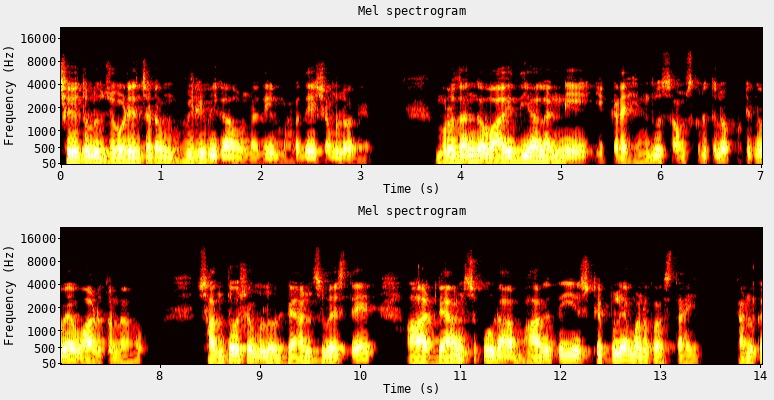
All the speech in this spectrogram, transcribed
చేతులు జోడించడం విరివిగా ఉన్నది మన దేశంలోనే. మృదంగ వాయిద్యాలన్నీ ఇక్కడ హిందూ సంస్కృతిలో పుట్టినవే వాడుతున్నాము. సంతోషంలో డ్యాన్స్ వేస్తే ఆ డ్యాన్స్ కూడా భారతీయ స్టెప్పులే మనకు వస్తాయి. కనుక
